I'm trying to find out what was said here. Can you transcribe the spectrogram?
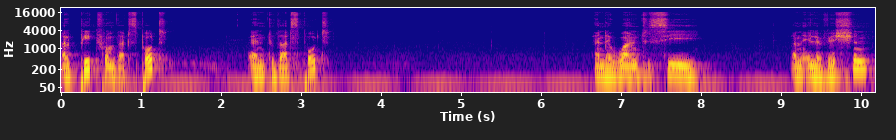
I'll pick from that spot and to that spot and I want to see an elevation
